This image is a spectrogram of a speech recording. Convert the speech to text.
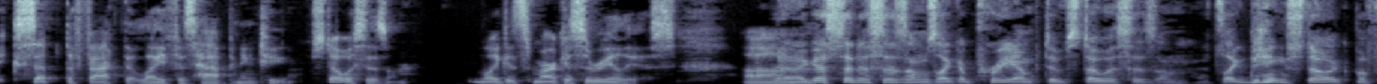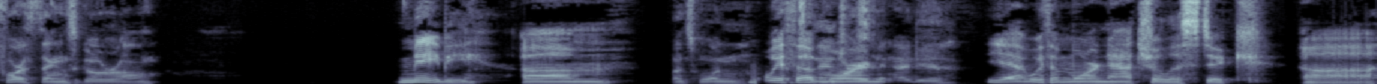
accept the fact that life is happening to you. Stoicism, like it's Marcus Aurelius. Um, yeah, I guess cynicism's like a preemptive stoicism. It's like being stoic before things go wrong. Maybe. Um, that's one with that's a more idea. Yeah, with a more naturalistic uh,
